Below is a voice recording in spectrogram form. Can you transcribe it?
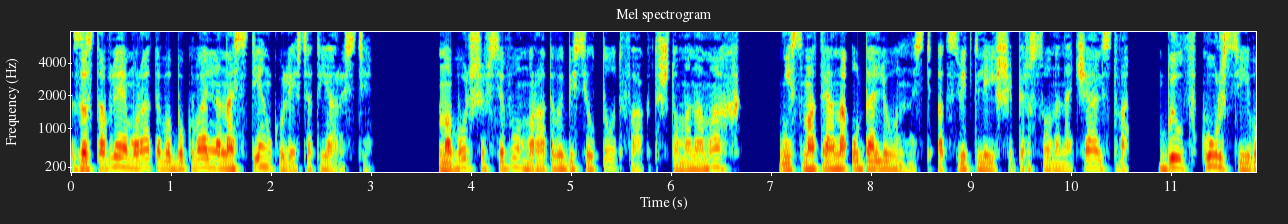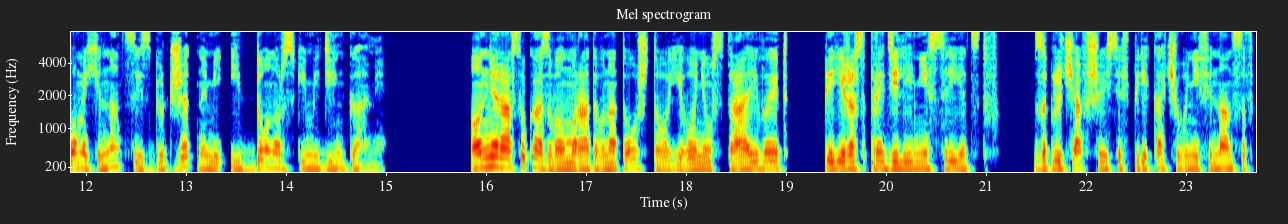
заставляя Муратова буквально на стенку лезть от ярости. Но больше всего Муратова бесил тот факт, что Мономах, несмотря на удаленность от светлейшей персоны начальства, был в курсе его махинаций с бюджетными и донорскими деньгами. Он не раз указывал Муратову на то, что его не устраивает перераспределение средств, заключавшееся в перекачивании финансов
